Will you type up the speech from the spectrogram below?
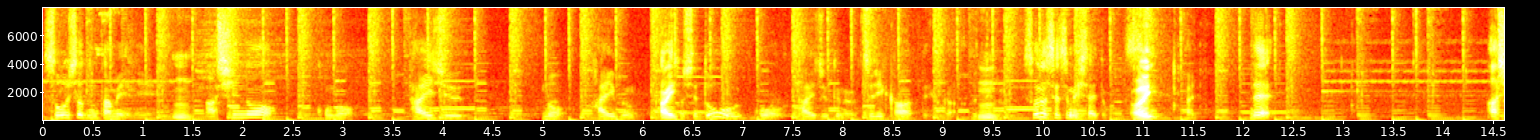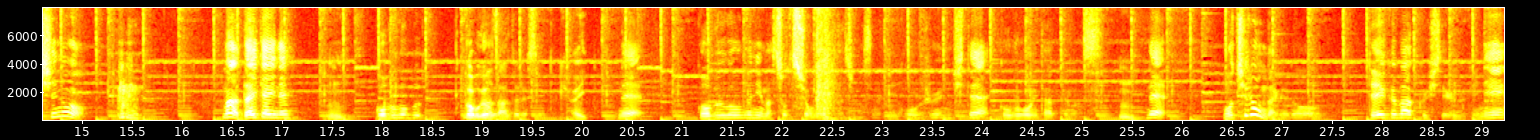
そういう人のためにうん。足のこの体重の配分、はい。そしてどうこう体重というのが移り変わっていくか、うん。それを説明したいと思います。はい。で足の まあ大体ねうん。五分五分。ゴブゴブまずアウトレスの時は。はい。で五分五分にまあ卒正面を立ちますね。こういうふうにして五分五分に立ってます。うん。でもちろんだけどテイクバックしている時に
